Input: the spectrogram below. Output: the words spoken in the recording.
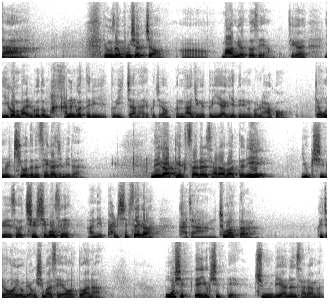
자, 영상 보셨죠? 어, 마음이 어떠세요? 제가 이것 말고도 많은 것들이 또 있잖아요. 그죠? 그건 나중에 또 이야기해 드리는 걸로 하고. 자, 오늘 키워드는 세 가지입니다. 내가 100살을 살아봤더니 60에서 75세, 아니 80세가 가장 좋았더라. 그죠? 요 명심하세요. 또 하나. 50대, 60대 준비하는 사람은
